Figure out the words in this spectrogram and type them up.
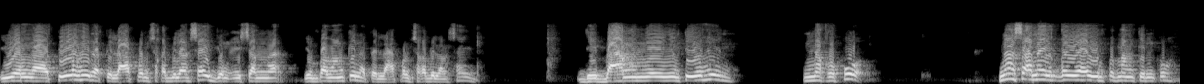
yung uh, tiyuhin natilapon sa kabilang side, yung isang, ah, yung pamangkin natilapon sa kabilang side. Di bangon ngayon yung tiyuhin. Naku po. Nasaan na yung, kaya yung pamangkin ko?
